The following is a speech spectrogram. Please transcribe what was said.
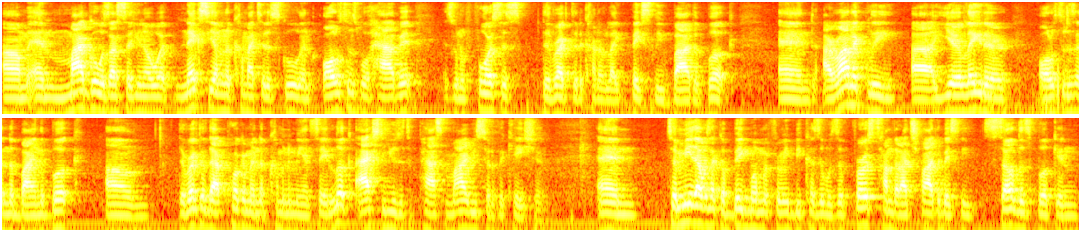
Um, and my goal was I said, you know what, next year I'm going to come back to the school and all the students will have it is going to force this director to kind of like basically buy the book. And ironically, uh, a year later, all the students end up buying the book. Um, the director of that program ended up coming to me and saying, look, I actually used it to pass my recertification. And to me, that was like a big moment for me because it was the first time that I tried to basically sell this book and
